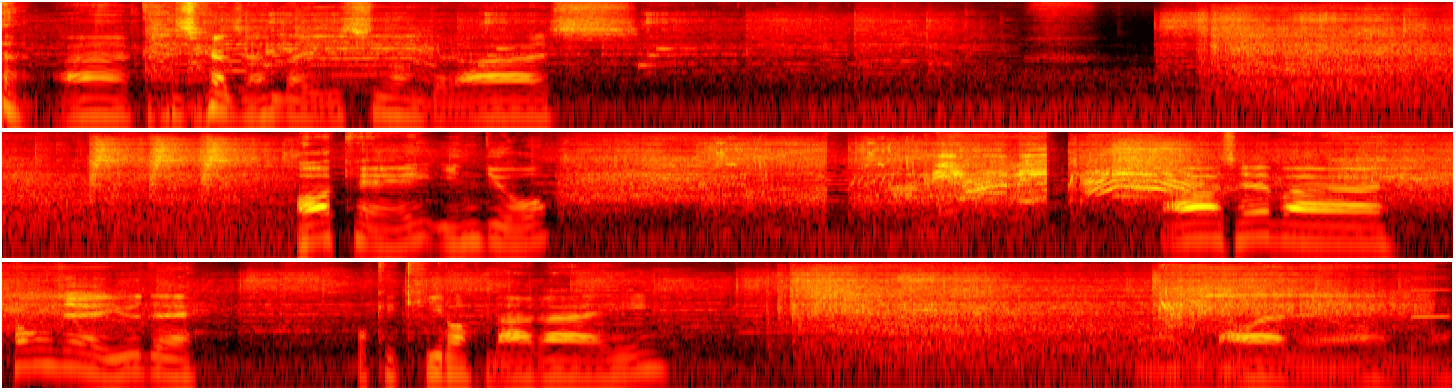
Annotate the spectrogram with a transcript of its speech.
아, 가지가지 한다, 이 미친놈들. 아씨. 오케이, 인듀오. 아, 제발. 형제, 유대. 오케이, 길어. 나가이. 자, 여기 나와야 돼요, 이제.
